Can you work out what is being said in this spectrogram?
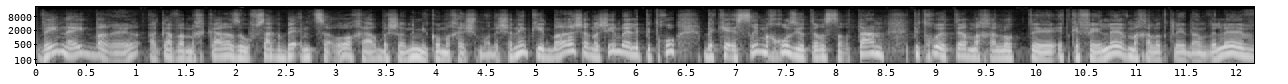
והנה התברר, אגב המחקר הזה הופסק באמצעו אחרי ארבע שנים במקום אחרי שמונה שנים, כי התברר שהאנשים האלה פיתחו בכ-20 אחוז יותר סרטן, פיתחו יותר מחלות, אה, התקפי לב, מחלות כלי דם ולב,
